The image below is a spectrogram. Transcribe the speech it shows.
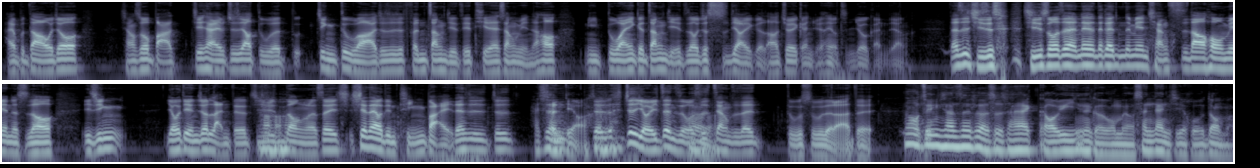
还不到，我就想说把接下来就是要读的进度啊，就是分章节直接贴在上面，然后。你读完一个章节之后就撕掉一个，然后就会感觉很有成就感这样。但是其实 其实说真的，那个那个那面墙撕到后面的时候，已经有点就懒得继续 弄了，所以现在有点停摆。但是就是还是很屌，就是就有一阵子我是这样子在读书的啦。对。那我最印象深刻的是他在高一那个我们有圣诞节活动嘛，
